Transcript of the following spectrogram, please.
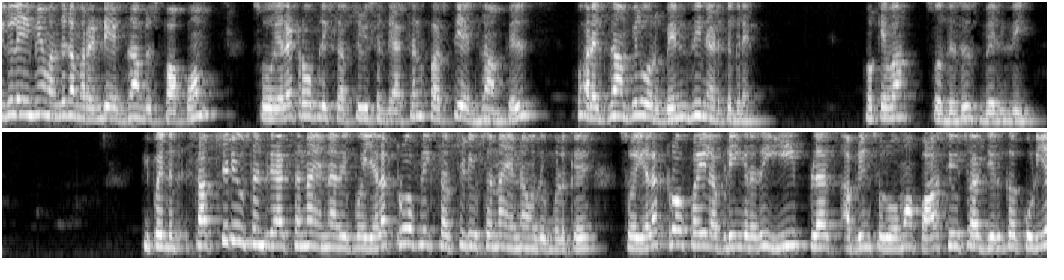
இதுலேயுமே வந்து நம்ம ரெண்டு எக்ஸாம்பிள்ஸ் பார்ப்போம். So electrophilic substitution reaction first example for example ஒரு பென்சின் எடுத்துக்கிறேன். ஓகேவா? ஸோ திஸ் இஸ் பென்சின் இப்போ இந்த சப்ஸ்டிடியூஷன் ரியாக்ஷன்னா என்னது? இப்போ எலக்ட்ரோஃபிலிக் சப்ஸ்டிடியூஷன்னா என்ன ஆகுது உங்களுக்கு? ஸோ எலக்ட்ரோஃபைல் அப்படிங்கிறது e இ பிளஸ் அப்படின்னு சொல்லுவோமா? பாசிட்டிவ் சார்ஜ் இருக்கக்கூடிய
